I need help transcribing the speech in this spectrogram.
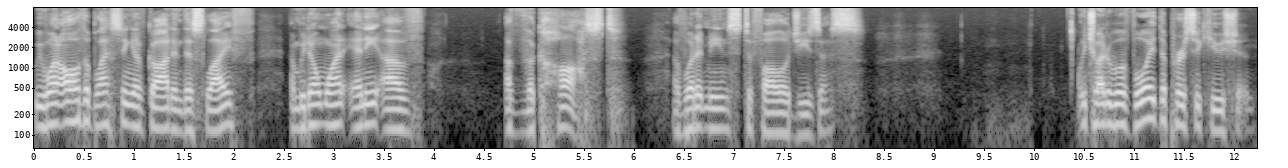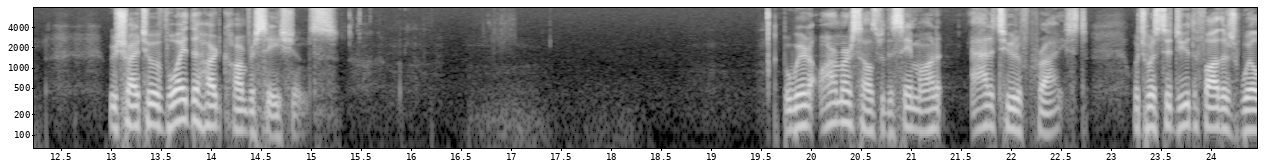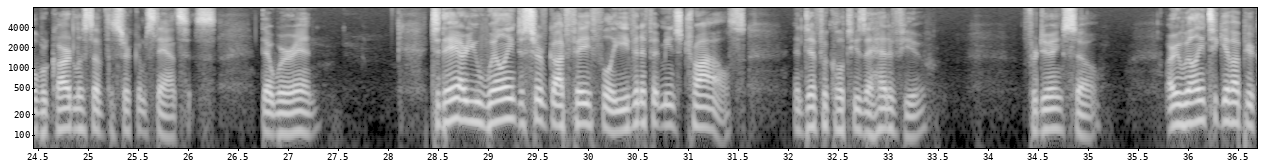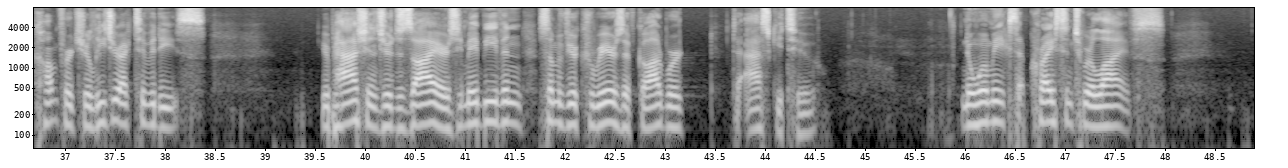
We want all the blessing of God in this life, and we don't want any of, of the cost of what it means to follow Jesus. We try to avoid the persecution. We try to avoid the hard conversations. But we're to arm ourselves with the same attitude of Christ which was to do the Father's will regardless of the circumstances that we're in. Today, are you willing to serve God faithfully, even if it means trials and difficulties ahead of you for doing so? Are you willing to give up your comforts, your leisure activities, your passions, your desires, maybe even some of your careers if God were to ask you to? You know, when we accept Christ into our lives,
